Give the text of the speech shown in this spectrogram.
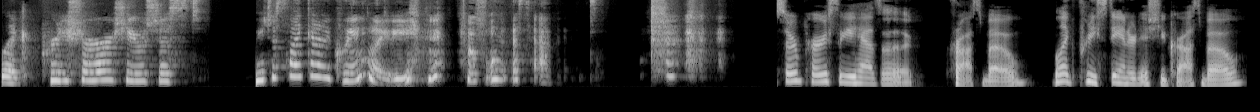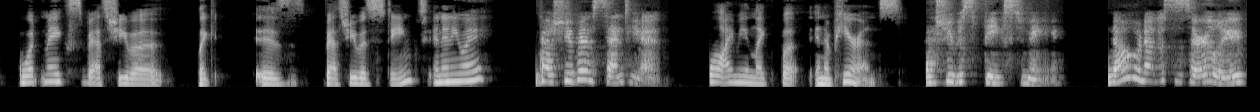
Like, pretty sure she was just, we just like a cleaning lady before this happened. Sir Percy has a crossbow, like pretty standard issue crossbow. What makes Bathsheba like is Bathsheba distinct in any way? Bathsheba is sentient. Well, I mean like but in appearance. Bathsheba speaks to me. No, not necessarily.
